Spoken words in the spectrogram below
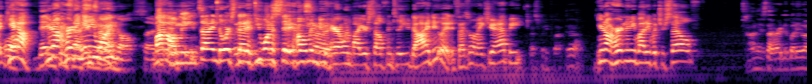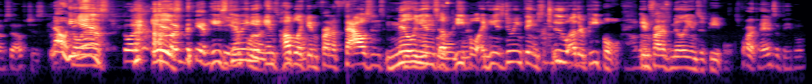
uh, Well, yeah. You're not hurting anyone. angle, so By all means, I endorse that. If If you you want to sit at home and do heroin by yourself until you die, do it. If that's what makes you happy, That's pretty fucked up. you're not hurting anybody but yourself. I not hurting anybody but himself. Just No, he Going out. is. going out He is. being- He's He doing it in public people. in front of thousands, millions of people, and he is doing things to other people I don't know. in front of millions of people. He's probably paying some people.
